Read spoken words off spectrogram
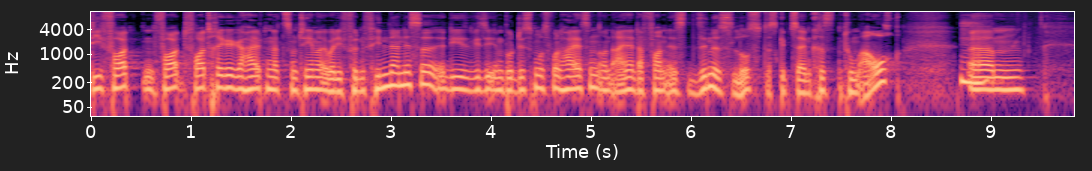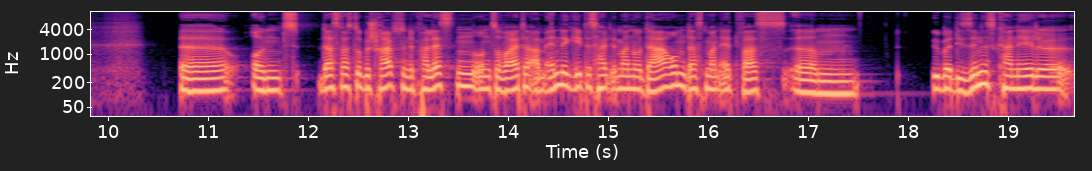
die Fort, Fort, Vorträge gehalten hat zum Thema über die fünf Hindernisse, die, wie sie im Buddhismus wohl heißen. Und eine davon ist Sinneslust. Das gibt es ja im Christentum auch. Mhm. Ähm, äh, und das, was du beschreibst mit den Palästen und so weiter, am Ende geht es halt immer nur darum, dass man etwas ähm, über die Sinneskanäle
